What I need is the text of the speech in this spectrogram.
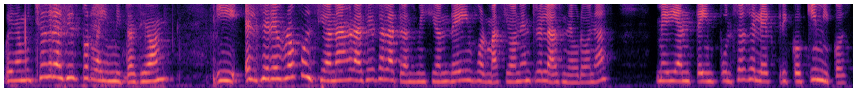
Bueno, muchas gracias por la invitación. Y el cerebro funciona gracias a la transmisión de información entre las neuronas mediante impulsos eléctrico-químicos.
